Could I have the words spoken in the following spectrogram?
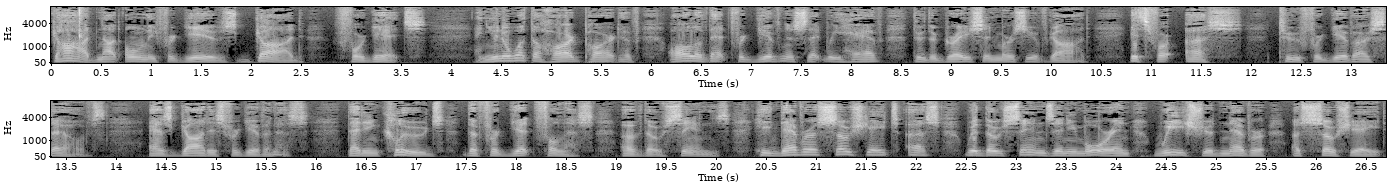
God not only forgives, God forgets. And you know what the hard part of all of that forgiveness that we have through the grace and mercy of God? It's for us to forgive ourselves as God has forgiven us. That includes the forgetfulness of those sins. He never associates us with those sins anymore, and we should never associate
